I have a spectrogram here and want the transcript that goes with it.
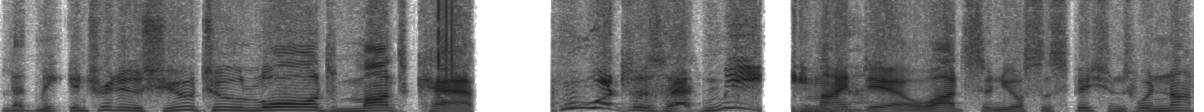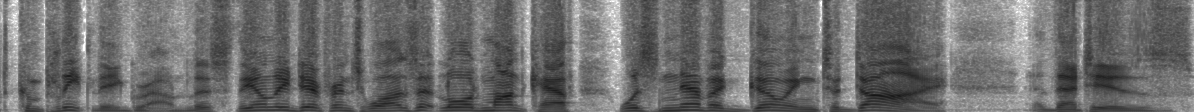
Let me introduce you to Lord Montcalf. What does that mean? My dear Watson, your suspicions were not completely groundless. The only difference was that Lord Montcalf was never going to die. That is,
